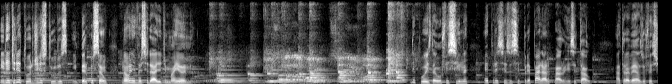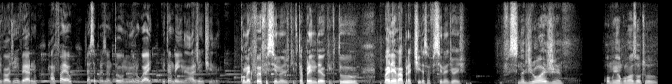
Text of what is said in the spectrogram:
Ele é diretor de estudos em percussão na Universidade de Miami. Depois da oficina, é preciso se preparar para o recital. Através do Festival de Inverno, Rafael já se apresentou no Uruguai e também na Argentina. Como é que foi a oficina hoje? O que, que tu aprendeu? O que, que tu vai levar para ti dessa oficina de hoje? A oficina de hoje como em alguns outro,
